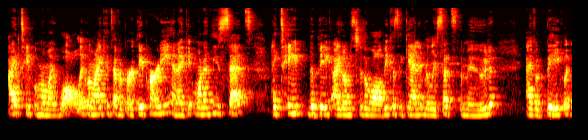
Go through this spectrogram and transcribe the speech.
I tape them on my wall. Like when my kids have a birthday party and I get one of these sets, I tape the big items to the wall because again, it really sets the mood. I have a big like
